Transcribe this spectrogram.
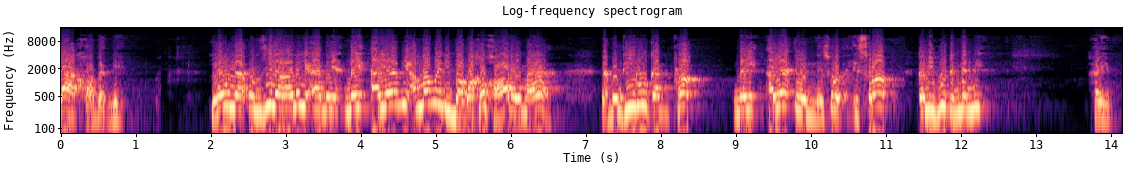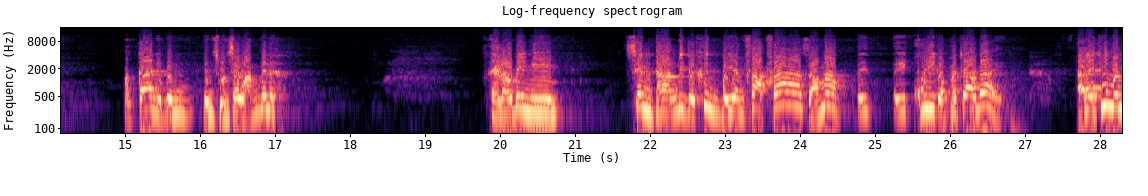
กล้าขอแบบนี้แล้วละอุนซิลาในในในอายะนี้อัลลอฮ์ไม่ได้บอกว่าเขาขออะไรมา แต่เป็นที่รู้กัน เพราะในอายะอื่นในสุรษอิสราก็มีพูดถึงเรื่องนี้ ให้ มักกะเนี่ยเป็นเป็นสวนสวรรค์ไปเลยให้เราได้มีเส้นทางที่จะขึ้นไปยังฟากฟ้าสามารถไปไปคุยกับพระเจ้าได้ อะไรที่มัน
